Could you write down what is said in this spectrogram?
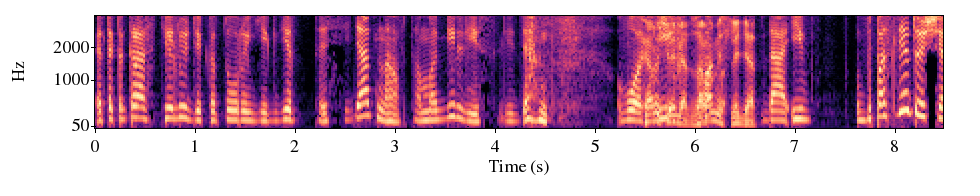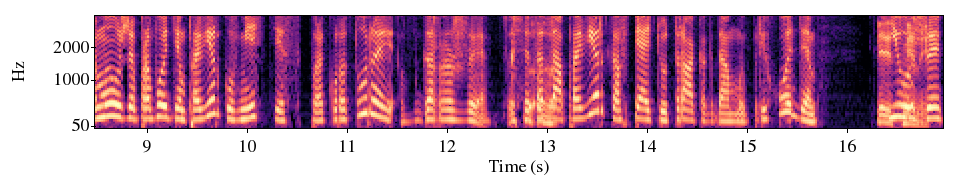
Это как раз те люди, которые где-то сидят на автомобиле и следят. Вот. Короче, И ребят, за вами следят. Да, и в- последующем мы уже проводим проверку вместе с прокуратурой в гараже. То есть это та проверка в 5 утра, когда мы приходим, Перед и сменой. уже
